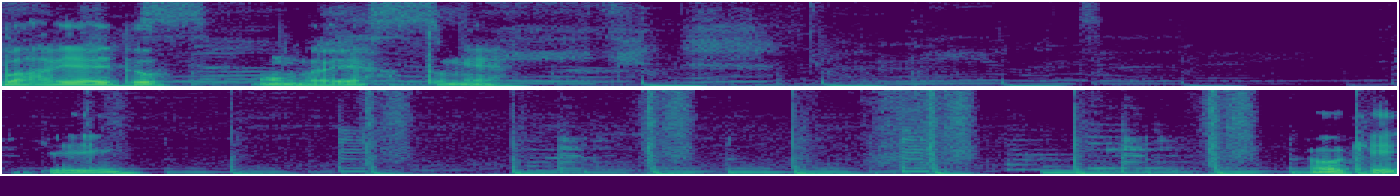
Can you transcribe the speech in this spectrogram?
bahaya itu. Oh enggak ya, untung ya. Oke. Oke.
